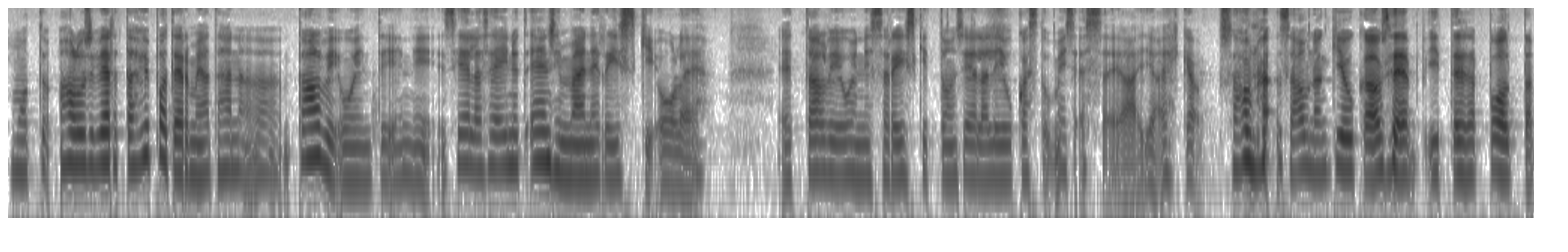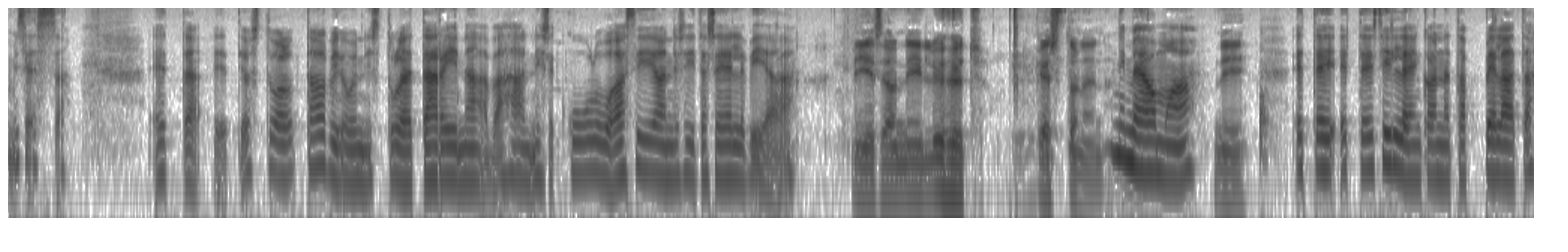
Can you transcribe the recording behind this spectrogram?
Mutta halusin verrata hypotermia tähän ä, talviuintiin, niin siellä se ei nyt ensimmäinen riski ole. Et talviuinnissa riskit on siellä liukastumisessa ja, ja ehkä sauna, saunan kiukauseen itsensä polttamisessa. Että, et jos tuolla talviuinnissa tulee tärinää vähän, niin se kuuluu asiaan ja siitä selviää. Niin se on niin lyhyt kestonen. Nimenomaan. Niin. ettei, ettei silleen kannata pelätä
